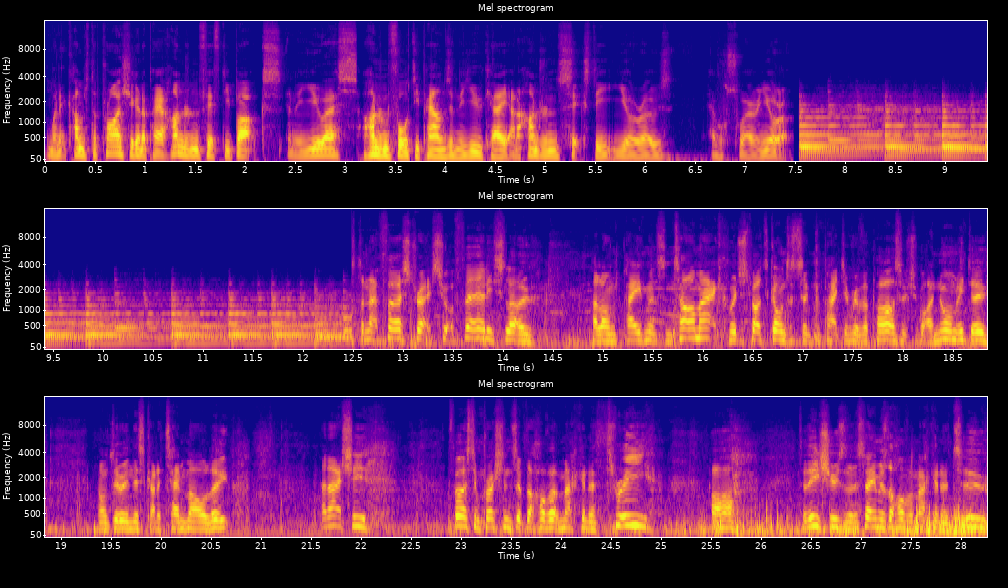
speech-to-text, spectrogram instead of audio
When it comes to price, you're going to pay 150 bucks in the US, 140 pounds in the UK, and 160 euros elsewhere in Europe. On that first stretch, sort of fairly slow along pavements and tarmac. We're just about to go onto some compacted river paths, which is what I normally do when I'm doing this kind of 10 mile loop. And actually, first impressions of the HOVR Machina 3 are, so these shoes are the same as the HOVR Machina 2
